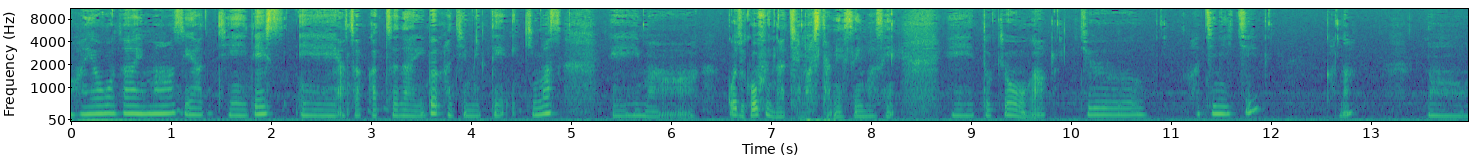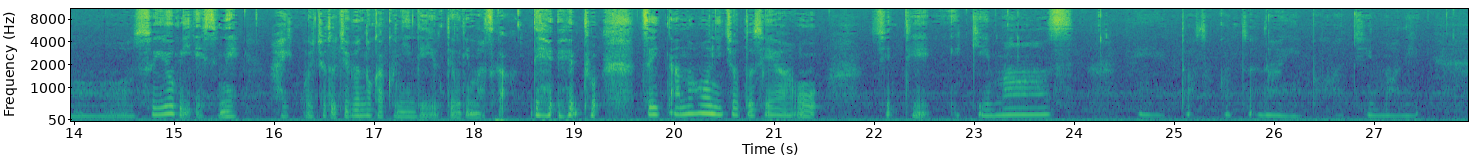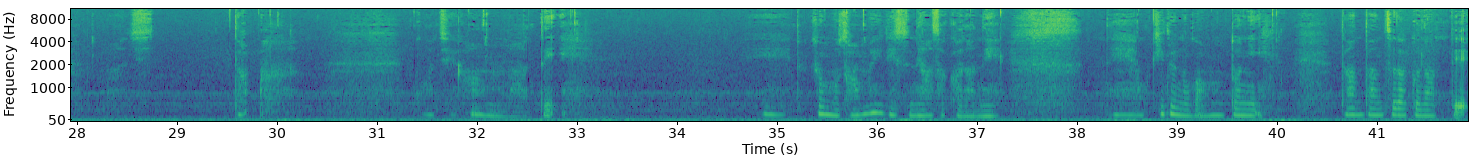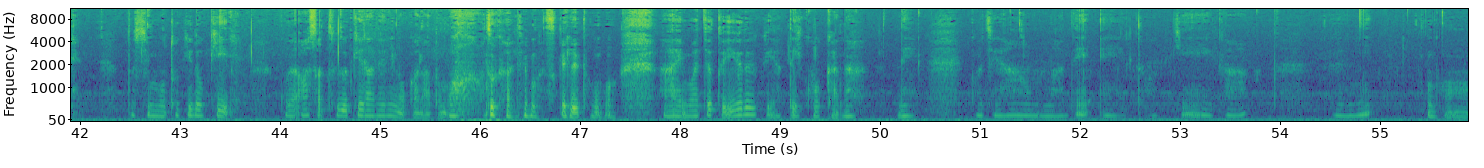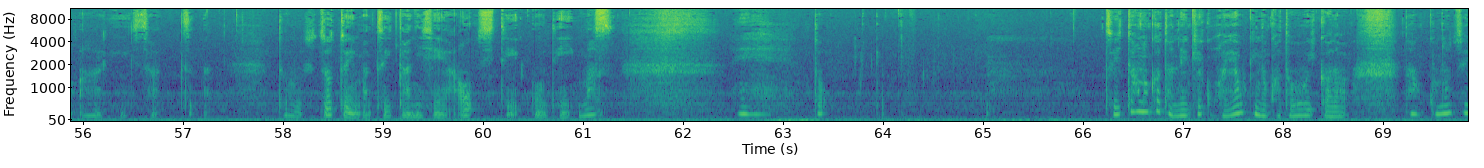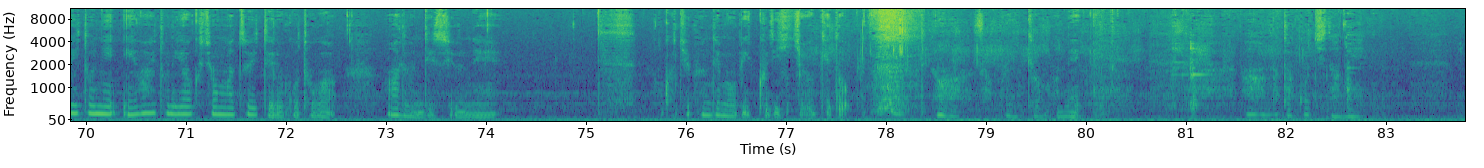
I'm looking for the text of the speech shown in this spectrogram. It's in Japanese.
おはようございます。やっちーです。えー、朝活ライブ始めていきます。えー、今、5時5分になっちゃいましたね。すいません。えっ、ー、と、今日が18日かな？の水曜日ですね。はい。これちょっと自分の確認で言っておりますが。で、えっ、と、ツイッターの方にちょっとシェアをしていきます。えっ、と、朝活ライブ始まりた。5時半まで。えーと、今日も寒いですね朝からね。ね起きるのが本当にだんだん辛くなって私も時々これ朝続けられるのかなと思うことがありますけれども。はいまあちょっとゆるくやっていこうかな。ね。5時半までえーと気がにご挨拶。どうぞと今ツイッターにシェアをしております。えー、っと、ツイッターの方ね、結構早起きの方多いから、なんかこのツイートに意外とリアクションがついてることがあるんですよね。なんか自分でもびっくりしちゃうけど、ああ、寒い今日もね。ああ、またこっちだね。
